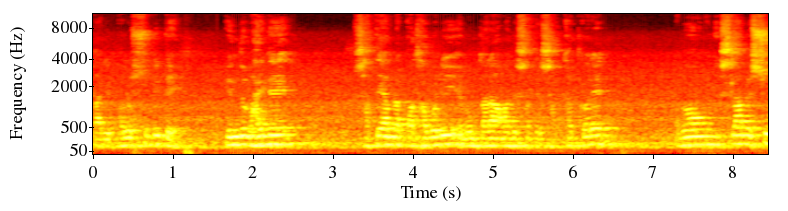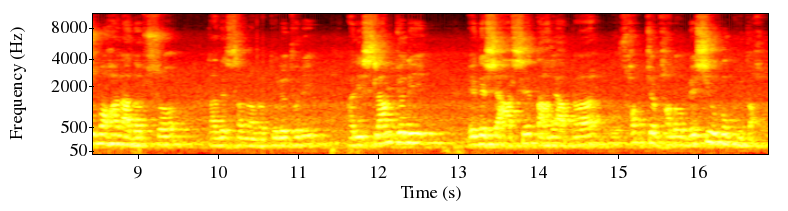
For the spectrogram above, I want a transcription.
তারই ফলশ্রুতিতে হিন্দু ভাইদের সাথে আমরা কথা বলি এবং তারা আমাদের সাথে সাক্ষাৎ করে এবং ইসলামের সুমহান আদর্শ তাদের সামনে আমরা তুলে ধরি। আর ইসলাম যদি এদেশে আসে, তাহলে আপনারা সবচেয়ে ভালো, বেশি উপকৃত হন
